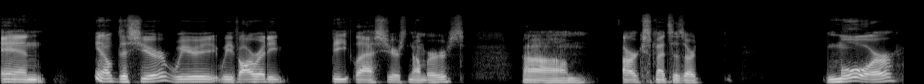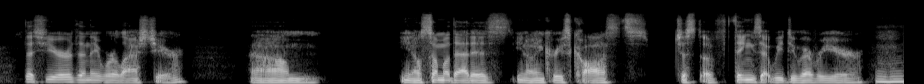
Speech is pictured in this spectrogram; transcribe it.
and you know, this year we we've already beat last year's numbers. Um, our expenses are more this year than they were last year. Um, you know, some of that is you know increased costs just of things that we do every year. hmm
